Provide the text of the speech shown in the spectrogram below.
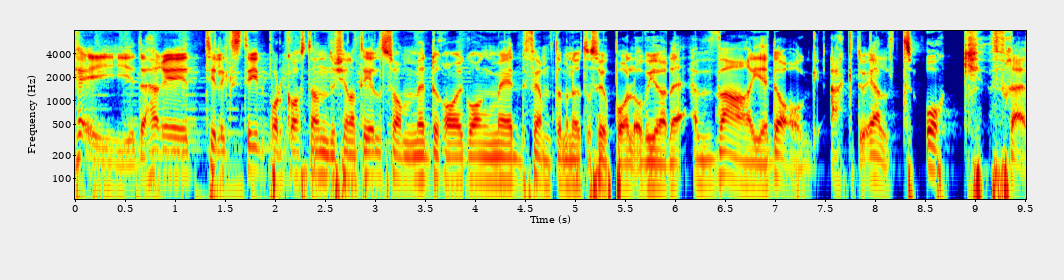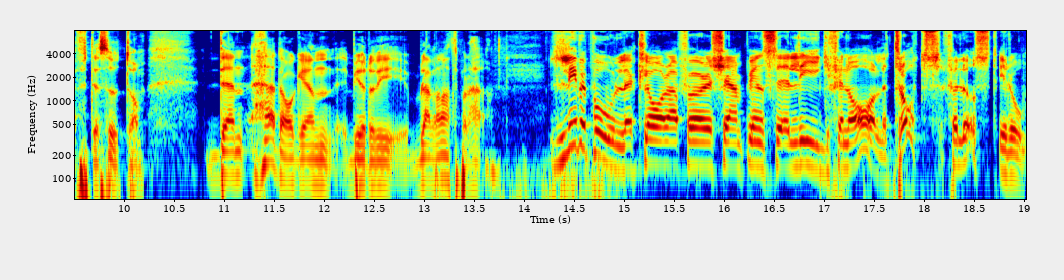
hej! Det här är tilläggstid-podcasten du känner till som drar igång med 15 minuters uppehåll och vi gör det varje dag. Aktuellt och fräscht dessutom. Den här dagen bjuder vi bland annat på det här. Liverpool klara för Champions League-final trots förlust i Rom.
